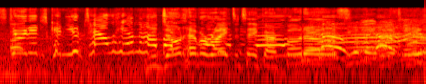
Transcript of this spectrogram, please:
Students, can you tell him how You don't much have a right want to him take go? our photos. No. You have a right to take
